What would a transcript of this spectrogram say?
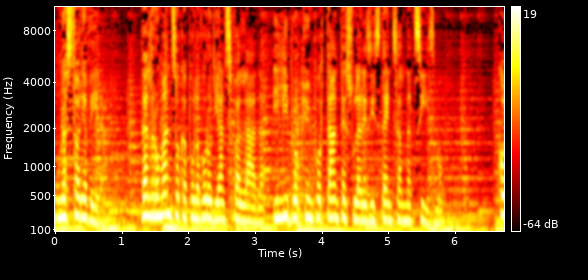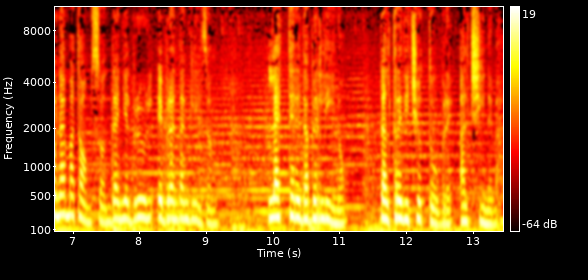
Una storia vera. Dal romanzo capolavoro di Hans Pallada, il libro più importante sulla resistenza al nazismo. Con Emma Thompson, Daniel Brühl e Brendan Gleeson. Lettere da Berlino, dal 13 ottobre al cinema.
